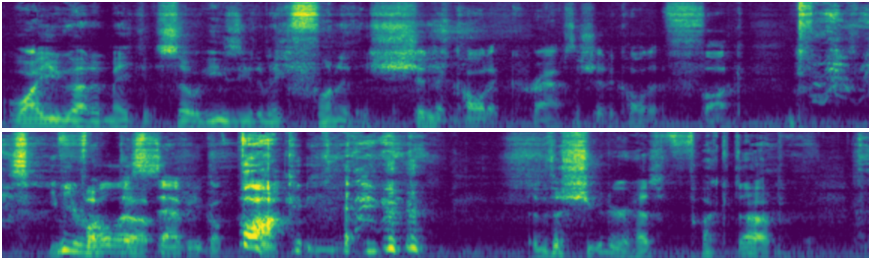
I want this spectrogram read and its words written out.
why you gotta make it so easy to make fun of this shit? Shouldn't have called it craps. I should have called it fuck. You you roll a up. seven, you go fuck. The shooter has fucked up.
